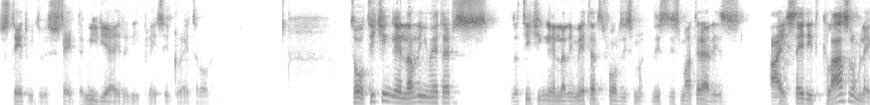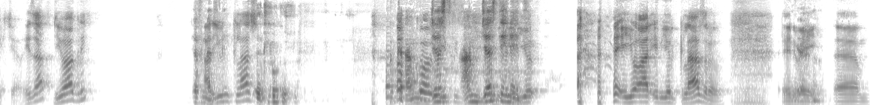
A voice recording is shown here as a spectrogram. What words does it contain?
state with the state. The media really plays a great role. So teaching and learning methods, the teaching and learning methods for this, this, this material is, I said it classroom lecture. Is that, do you agree? Definitely. Are you in classroom? Okay, I'm just, I'm just in it. Your, you are in your classroom. Anyway, yeah. um,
